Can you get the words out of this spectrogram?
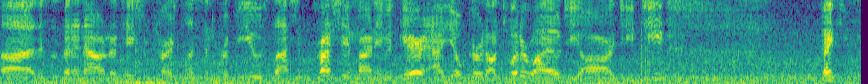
Uh, this has been an hour notation first listen review slash impression. My name is Garrett at YoGurt on Twitter, Y O G R T T. Thank you.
